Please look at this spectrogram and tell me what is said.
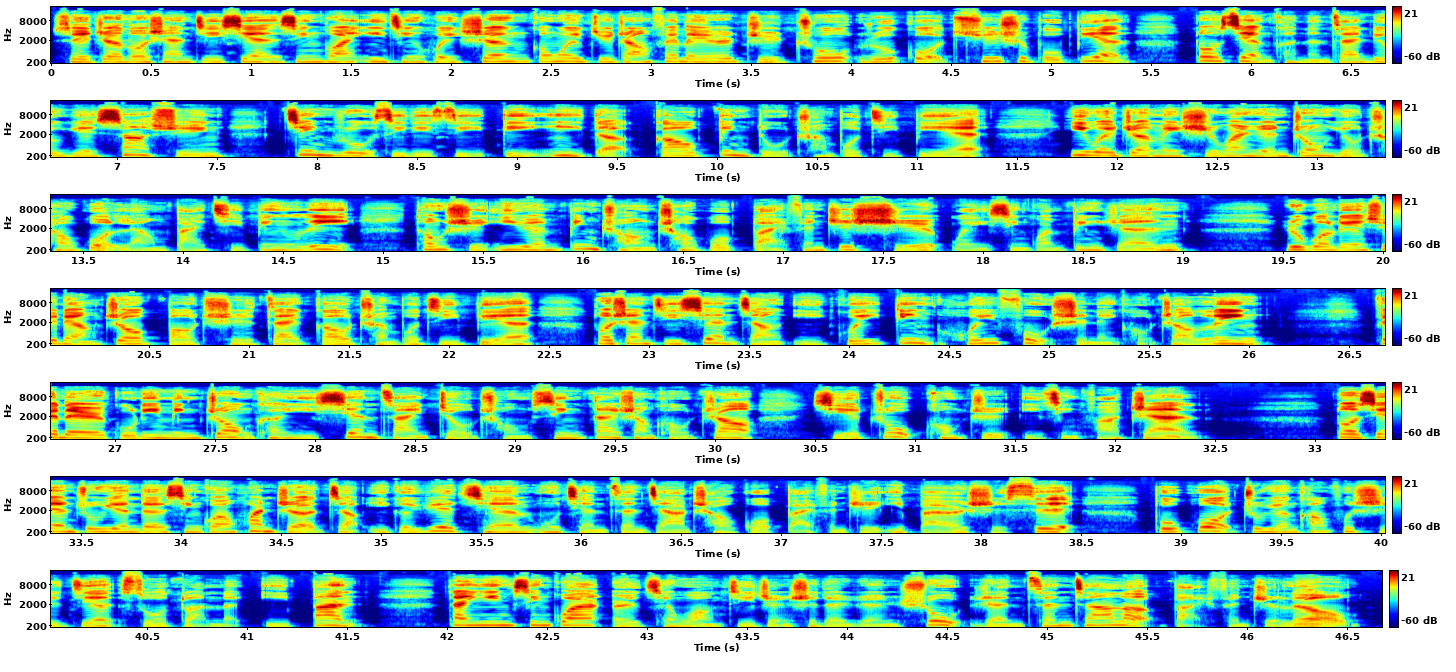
随着洛杉矶县新冠疫情回升，工卫局长费雷尔指出，如果趋势不变，洛县可能在六月下旬进入 CDC 定义的高病毒传播级别，意味着每十万人中有超过两百起病例，同时医院病床超过百分之十为新冠病人。如果连续两周保持在高传播级别，洛杉矶县将依规定恢复室内口罩令。费雷尔鼓励民众可以现在就重新戴上口罩，协助控制疫情发展。洛县住院的新冠患者较一个月前目前增加超过百分之一百二十四，不过住院康复时间缩短了一半，但因新冠而前往急诊室的人数仍增加了百分之六。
